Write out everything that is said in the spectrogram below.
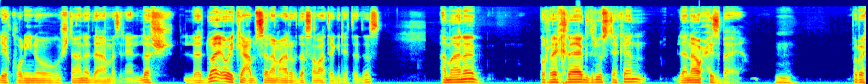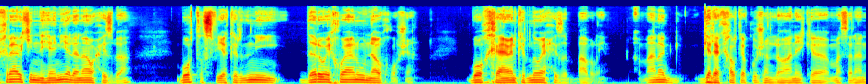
لێکۆڵینەوە شتانە دامەزرێن لەش لە دوای ئەوەی کە عبدسەلام عرف دەسەڵاتە گرێتە دەست ئەمانە ڕێکخراەک دروستەکەن لە ناو حیزبایە ڕێکخراوێکی نهێنیە لە ناو حیزبە بۆ تەسفیەکردنی دەرەوەی خۆیان و ناو خۆشیان بۆ خاوێنکردنەوەی حیزب با بڵین ئەمانە گەلێک خەڵکە کوژن لەوانەیە کە مەسەەن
